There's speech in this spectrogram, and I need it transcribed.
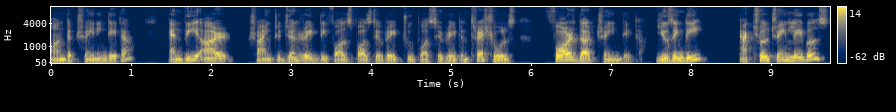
on the training data, and we are trying to generate the false positive rate, true positive rate, and thresholds for the train data using the actual train labels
